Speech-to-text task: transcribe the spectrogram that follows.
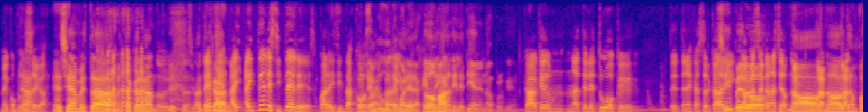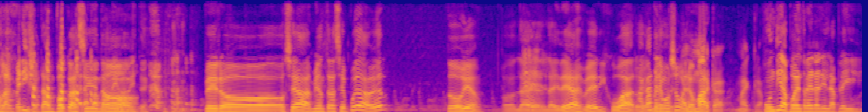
Me compré un Sega. Encima me está, me está cargando, ¿viste? Encima te Es que carga. hay, hay teles y teles para distintas cosas. A la gente Todo que mal. tele tiene, ¿no? Porque Cada que una tele tuvo que te tenés que acercar Sí, y pero cambias el canal haciendo no, clac, no, clac, tampoco, clac. perilla. tampoco así, no. arriba, ¿viste? Pero, o sea, mientras se pueda ver, todo bien. La, Eh. la idea es ver y jugar. Acá obviamente. tenemos uno. A lo marca Minecraft. Un día pueden traer a alguien la Play,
